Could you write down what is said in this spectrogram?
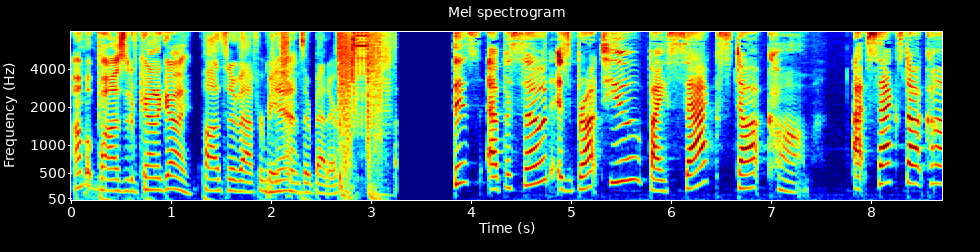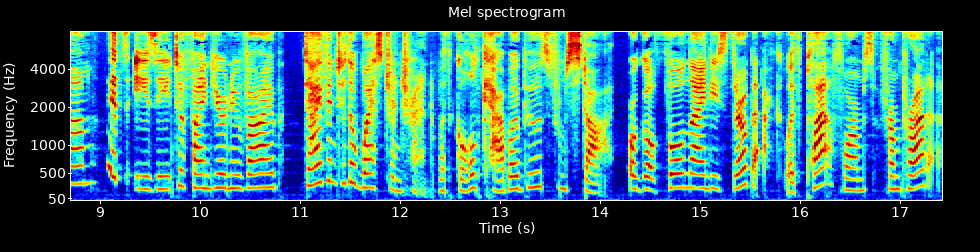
I'm a positive kind of guy. positive affirmations Yeah. are better. This episode is brought to you by Saks.com. At Saks.com, it's easy to find your new vibe. Dive into the Western trend with gold cowboy boots from Staud, or go full 90s throwback with platforms from Prada.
